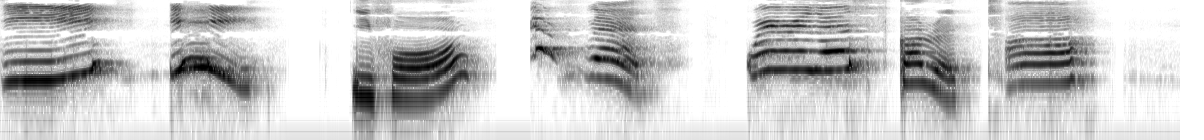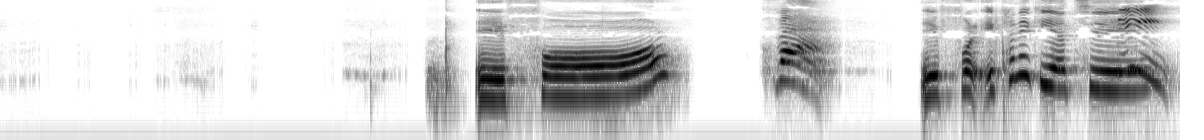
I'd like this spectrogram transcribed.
D! E! E for Elephant! Where it is? correct. Uh, F for fan. F for এখানে কি আছে? Please.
